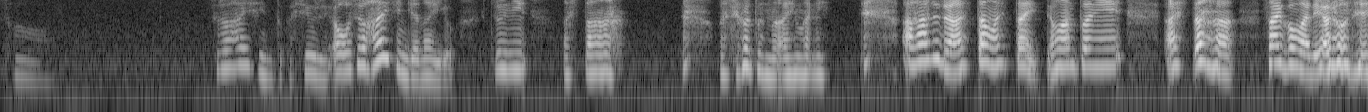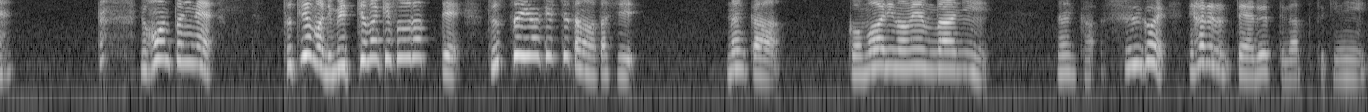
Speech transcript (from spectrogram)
そう。スロー配信とかしうるあお城配信じゃないよ。普通に明日 お仕事の合間に。あはるる明日もしたいって。本当に明日は最後までやろうね。で 本当にね途中までめっちゃ負けそうだってずっと言い訳してたの私。なんかこう周りのメンバーになんかすごい。でハルルってやるってなった時に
